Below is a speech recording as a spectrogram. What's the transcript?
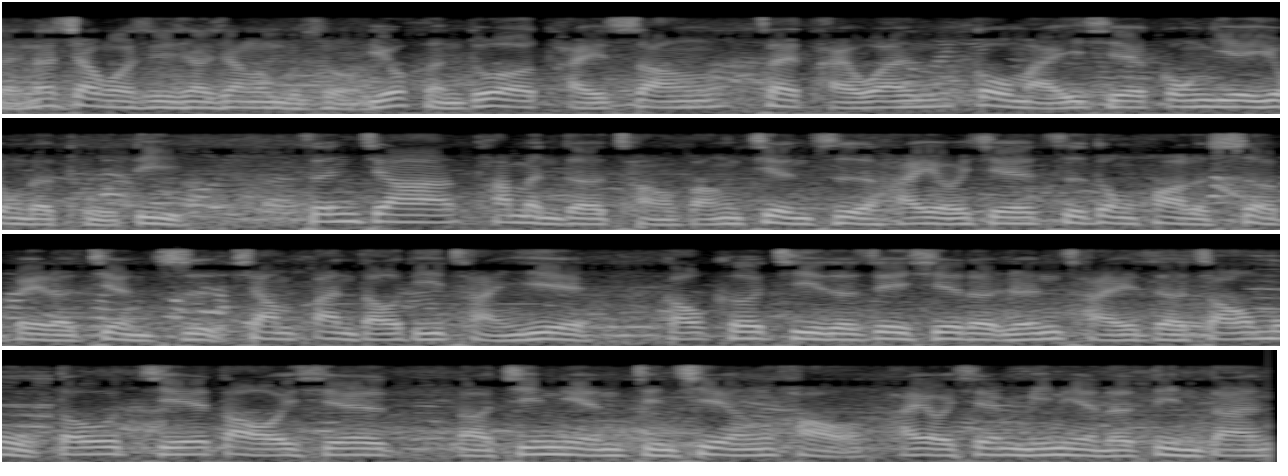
对，那效果实际上相当不错。有很多台商在台湾购买一些工业用的土地，增加他们的厂房建制，还有一些自动化的设备的建制，像半导体产业、高科技的这些的人才的招募，都接到一些呃今年景气很好，还有一些明年的订单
